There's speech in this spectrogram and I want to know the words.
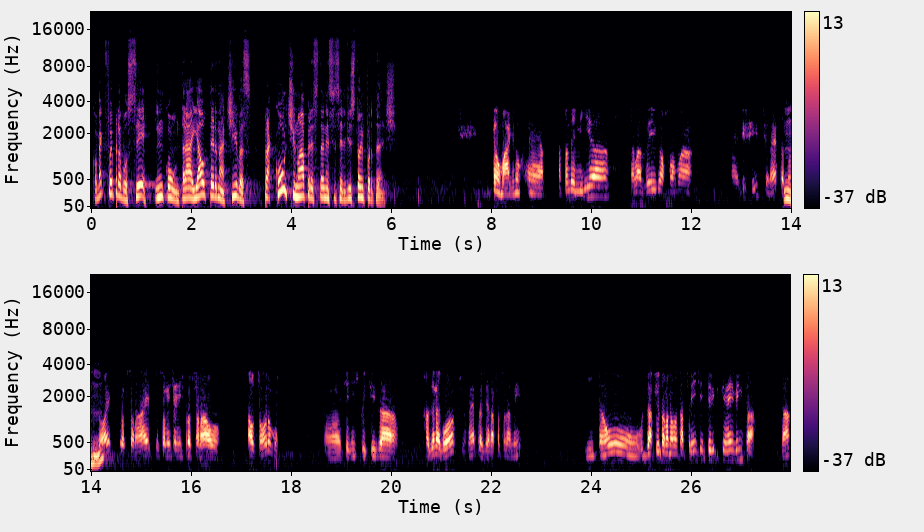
Como é que foi para você encontrar aí alternativas para continuar prestando esse serviço tão importante? Então, Magno, é, a pandemia ela veio de uma forma é, difícil, né, para todos uhum. nós, profissionais, principalmente a gente profissional autônomo, é, que a gente precisa fazer negócio, né, para gerar faturamento. Então, o desafio estava na nossa frente, a gente teve que se reinventar, tá?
